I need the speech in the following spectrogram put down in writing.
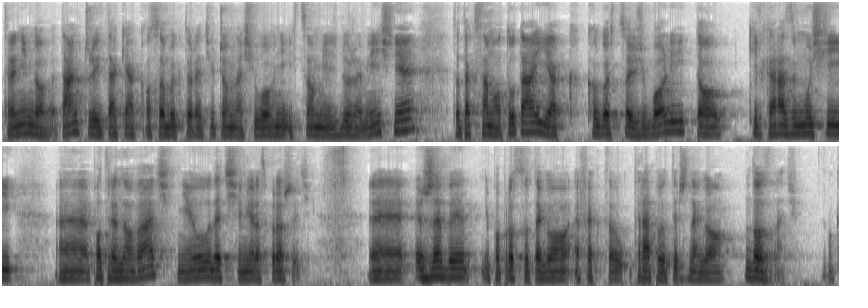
treningowy, tak? Czyli tak jak osoby, które ćwiczą na siłowni i chcą mieć duże mięśnie, to tak samo tutaj, jak kogoś coś boli, to kilka razy musi e, potrenować, nie udać się nie rozproszyć. E, żeby po prostu tego efektu terapeutycznego doznać. Ok?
